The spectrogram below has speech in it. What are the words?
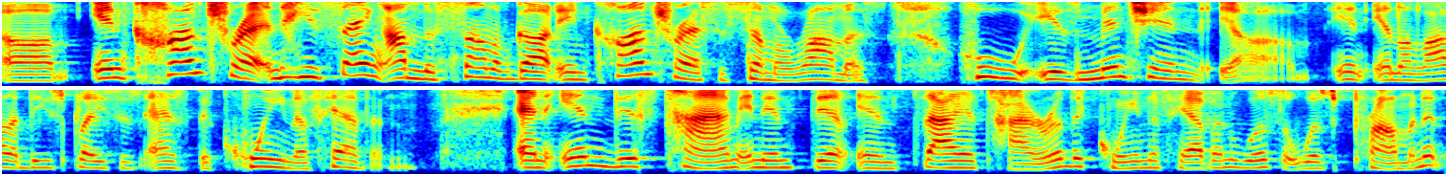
Um, in contrast, and he's saying, I'm the Son of God, in contrast to Semiramis, who is mentioned um, in, in a lot of these places as the Queen of Heaven. And in this time, and in, in Thyatira, the Queen of Heaven was, was prominent.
